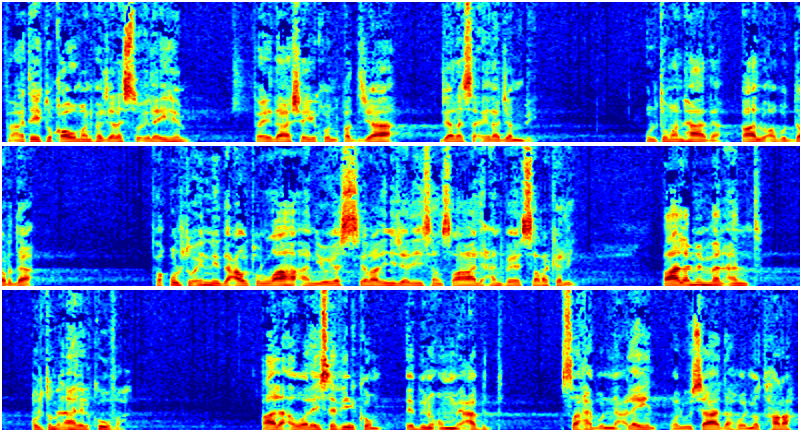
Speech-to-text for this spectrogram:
فأتيت قوما فجلست إليهم فإذا شيخ قد جاء جلس إلى جنبي. قلت من هذا؟ قالوا أبو الدرداء فقلت إني دعوت الله أن ييسر لي جليسا صالحا فيسرك لي. قال ممن أنت؟ قلت من أهل الكوفة. قال أوليس فيكم ابن أم عبد صاحب النعلين والوسادة والمطهرة؟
